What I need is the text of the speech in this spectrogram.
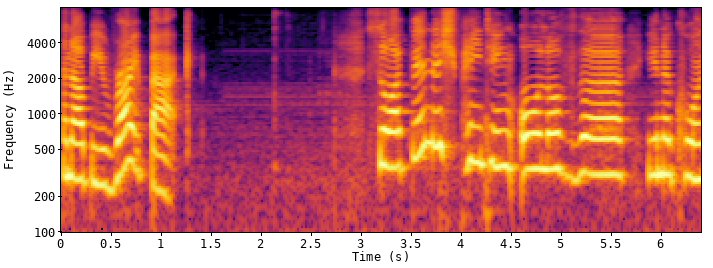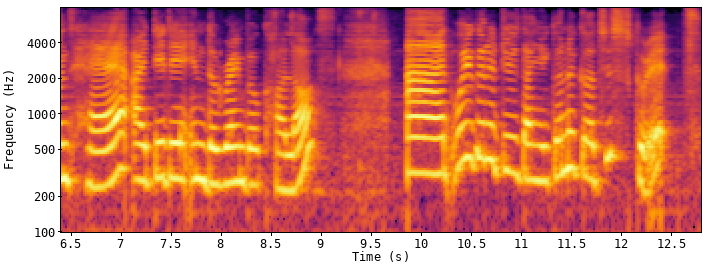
and I'll be right back. So I finished painting all of the unicorn's hair. I did it in the rainbow colors. And what you're going to do is then you're going to go to script.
